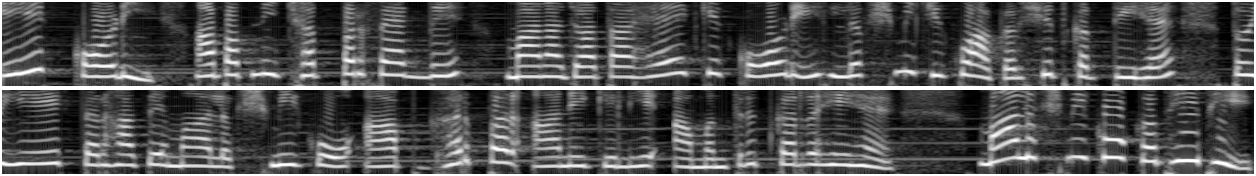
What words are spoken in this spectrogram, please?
एक कौड़ी आप अपनी छत पर फेंक दें। माना जाता है कि कौड़ी लक्ष्मी जी को आकर्षित करती है। तो ये एक तरह से माँ लक्ष्मी को आप घर पर आने के लिए आमंत्रित कर रहे हैं। माँ लक्ष्मी को कभी भी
